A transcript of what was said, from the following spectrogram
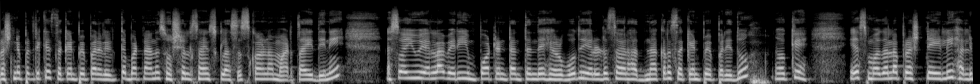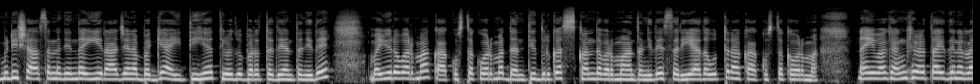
ಪ್ರಶ್ನೆ ಪತ್ರಿಕೆ ಸೆಕೆಂಡ್ ಪೇಪರಲ್ಲಿರುತ್ತೆ ಬಟ್ ನಾನು ಸೋಷಿಯಲ್ ಸೈನ್ಸ್ ಕ್ಲಾಸಸ್ಗಳನ್ನ ಮಾಡ್ತಾ ಇದ್ದೀನಿ. ಸೊ ಇವು ಎಲ್ಲ ವೆರಿ ಇಂಪಾರ್ಟೆಂಟ್ ಅಂತಂದೇ ಹೇಳ್ಬೋದು. ಎರಡು ಸಾವಿರದ ಹದಿನಾಲ್ಕರ ಸೆಕೆಂಡ್ ಪೇಪರ್ ಇದು. ಓಕೆ ಎಸ್ ಮೊದಲ ಪ್ರಶ್ನೆ ಇಲ್ಲಿ, ಹಲ್ಮಿಡಿ ಶಾಸನದಿಂದ ಈ ರಾಜನ ಬಗ್ಗೆ ಐತಿಹ್ಯ ತಿಳಿದು ಬರುತ್ತದೆ ಅಂತಂದಿದೆ. ಮಯೂರವರ್ಮ ಕಾಕುಸ್ತಕವರ್ಮ ದಂತಿದುರ್ಗ ಸ್ಕಂದವರ್ಮ ಅಂತಂದಿದೆ. ಸರಿಯಾದ ಉತ್ತರ ಕಾಕುಸ್ತಕವರ್ಮ ನಾ ಇವಾಗ ಹೆಂಗೆ ಹೇಳ್ತಾ ಇದ್ದೀನಲ್ಲ,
